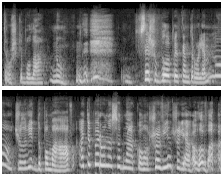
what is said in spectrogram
трошки була. Ну, все, що було під контролем. Ну, чоловік допомагав, а тепер у нас однаково. Що він, що я голова.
